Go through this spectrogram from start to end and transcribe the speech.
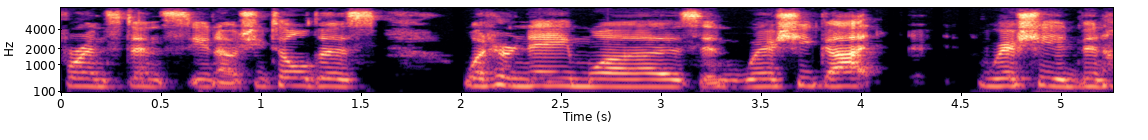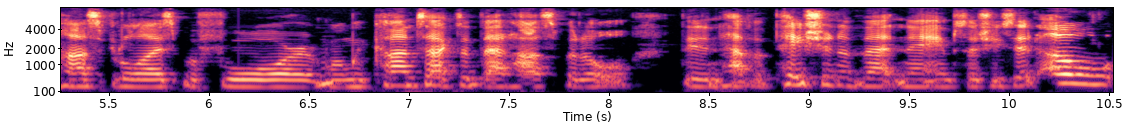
For instance, you know, she told us what her name was and where she got where she had been hospitalized before. And when we contacted that hospital, they didn't have a patient of that name. So she said, Oh,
